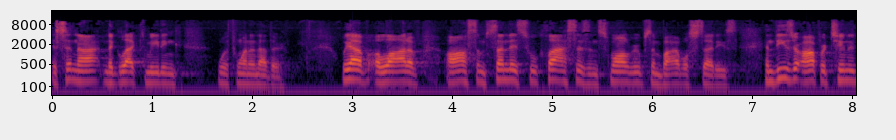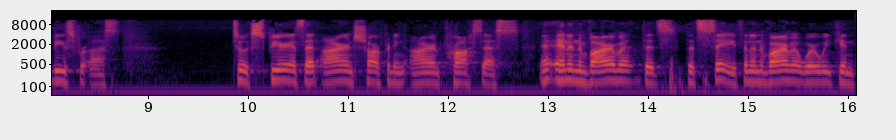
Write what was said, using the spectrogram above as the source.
is to not neglect meeting with one another. We have a lot of awesome Sunday school classes and small groups and Bible studies. And these are opportunities for us to experience that iron sharpening iron process in an environment that's, that's safe, in an environment where we can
